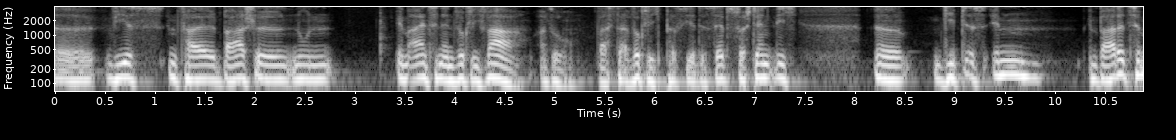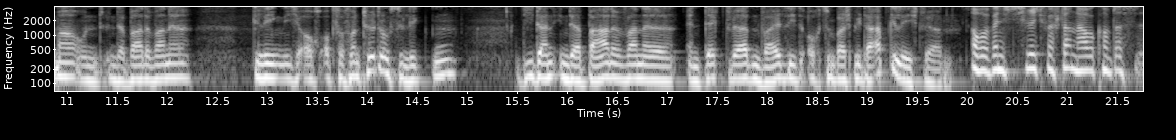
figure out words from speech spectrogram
äh, wie es im Fall Barschel nun im Einzelnen wirklich war. Also was da wirklich passiert ist. Selbstverständlich äh, gibt es im im Badezimmer und in der Badewanne gelegentlich auch Opfer von Tötungsdelikten, die dann in der Badewanne entdeckt werden, weil sie auch zum Beispiel da abgelegt werden. Aber wenn ich dich richtig verstanden habe, kommt das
